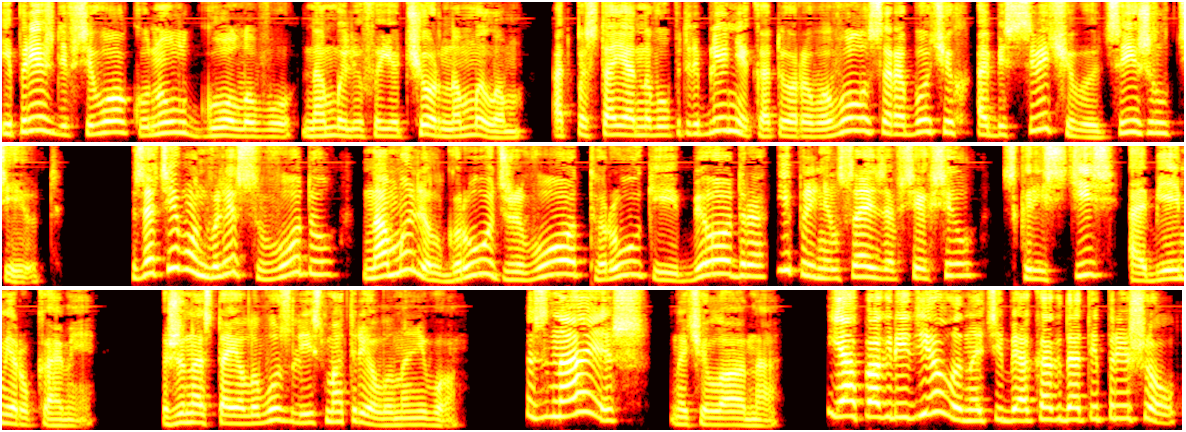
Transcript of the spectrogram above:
и прежде всего окунул голову, намылив ее черным мылом, от постоянного употребления которого волосы рабочих обесцвечиваются и желтеют. Затем он влез в воду, намылил грудь, живот, руки и бедра и принялся изо всех сил скрестись обеими руками. Жена стояла возле и смотрела на него. «Знаешь», — начала она, — «я поглядела на тебя, когда ты пришел.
